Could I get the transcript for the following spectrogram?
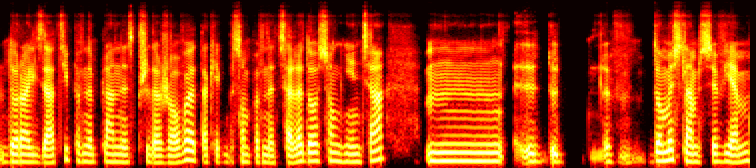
do realizacji, pewne plany sprzedażowe, tak jakby są pewne cele do osiągnięcia. Domyślam się, wiem,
